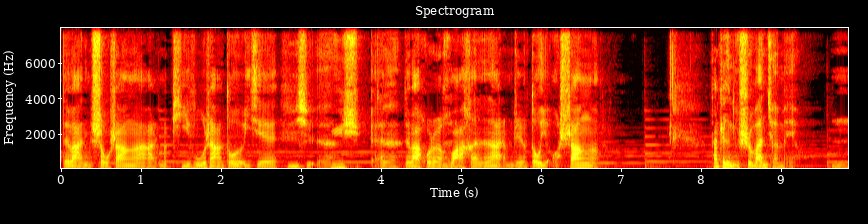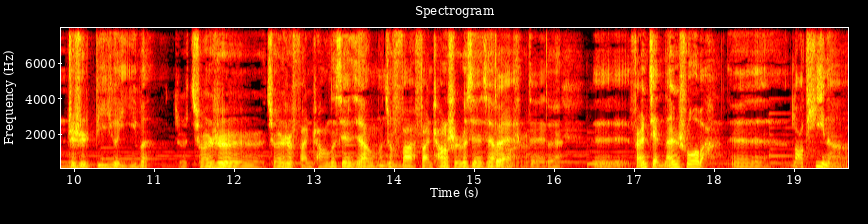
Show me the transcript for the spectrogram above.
对吧？你受伤啊，什么皮肤上都有一些淤血，淤血，对。对吧？或者划痕啊，什么这种都有伤啊。但这个女尸完全没有，嗯，这是第一个疑问。就是全是全是反常的现象嘛，就反反常识的现象都对是，对。对，呃，反正简单说吧，呃，老 T 呢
